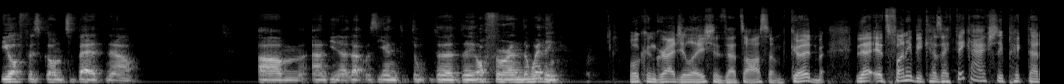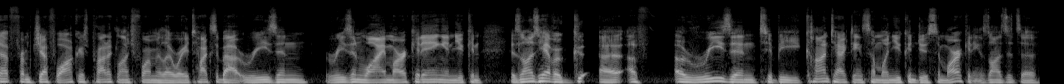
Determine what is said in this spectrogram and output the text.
the offer's gone to bed now. Um, and you know, that was the end of the, the, the offer and the wedding. Well, congratulations. That's awesome. Good. It's funny because I think I actually picked that up from Jeff Walker's product launch formula where he talks about reason reason why marketing and you can as long as you have a a, a reason to be contacting someone, you can do some marketing as long as it's a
